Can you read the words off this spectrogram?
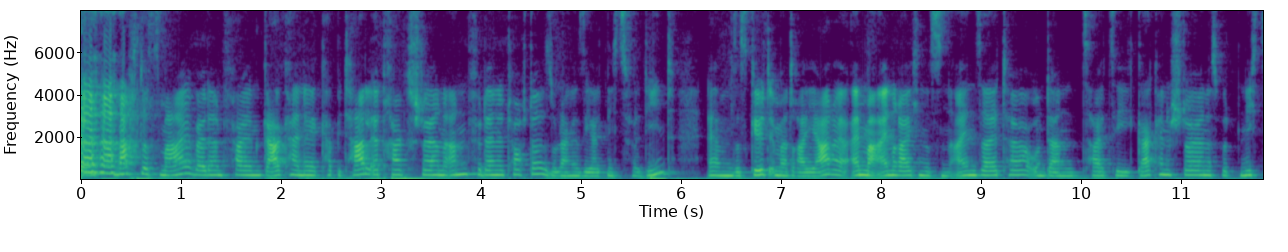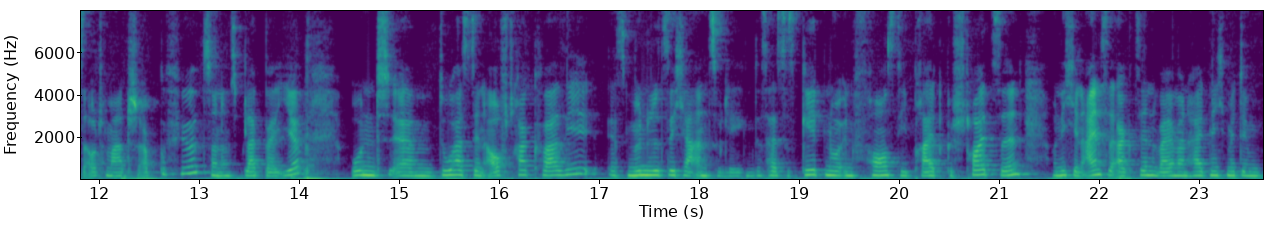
mach das mal, weil dann fallen gar keine Kapitalertragssteuern an für deine Tochter, solange sie halt nichts verdient. Ähm, das gilt immer drei Jahre. Einmal einreichen, das ist ein Einseiter und dann zahlt sie gar keine Steuern. Es wird nichts automatisch abgeführt, sondern es bleibt bei ihr. Und ähm, du hast den Auftrag quasi, es mündelsicher anzulegen. Das heißt, es geht nur in Fonds, die breit gestreut sind und nicht in Einzelaktien, weil man halt nicht mit dem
